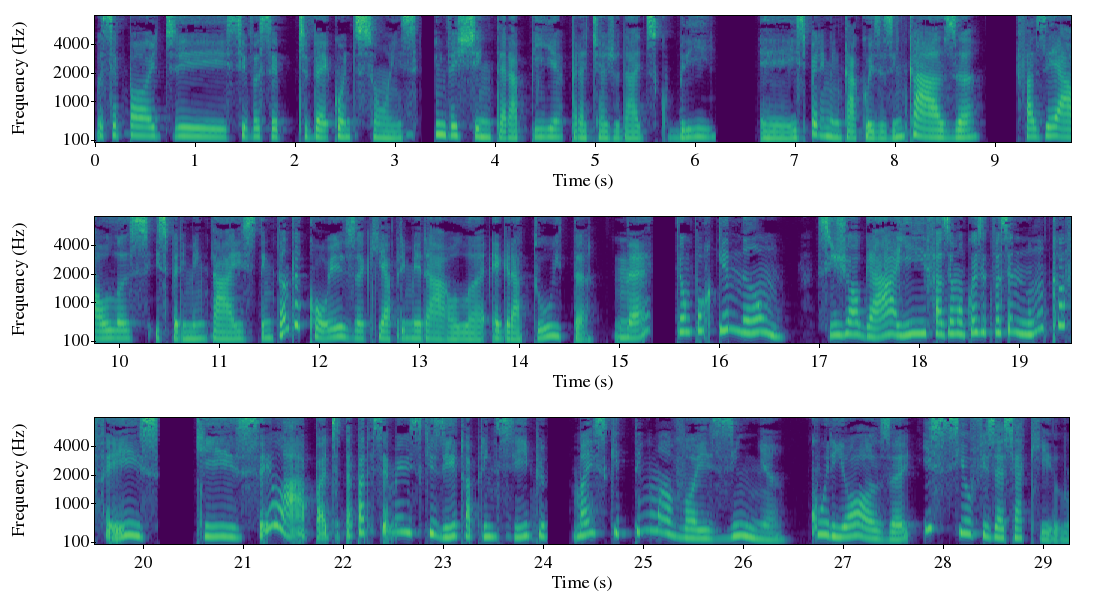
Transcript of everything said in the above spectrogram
Você pode, se você tiver condições, investir em terapia para te ajudar a descobrir, é, experimentar coisas em casa, fazer aulas experimentais. Tem tanta coisa que a primeira aula é gratuita, né? Então por que não se jogar e fazer uma coisa que você nunca fez? Que, sei lá, pode até parecer meio esquisito a princípio, mas que tem uma vozinha curiosa. E se eu fizesse aquilo?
